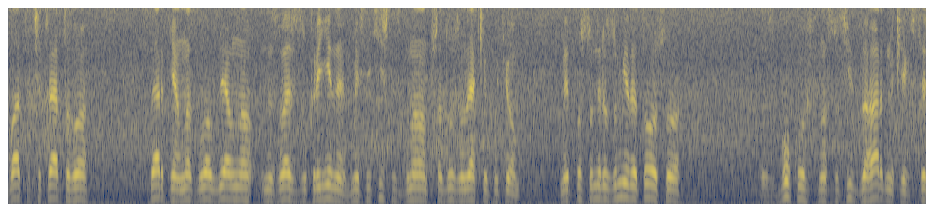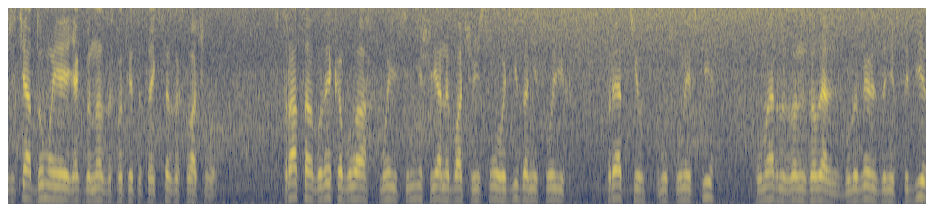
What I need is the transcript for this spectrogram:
24 серпня у нас була об'явлена незалежність України. Ми всі тішились, бо нам пішла дуже легким путем. Ми просто не розуміли того, що з боку на сусід загарбник, як все життя думає, як би нас захватити, та як все захвачував. Втрата велика була моїй сім'ї, що я не бачив ні свого діда, ні своїх предків, тому що вони всі померли за незалежність, були вивезені в Сибір,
